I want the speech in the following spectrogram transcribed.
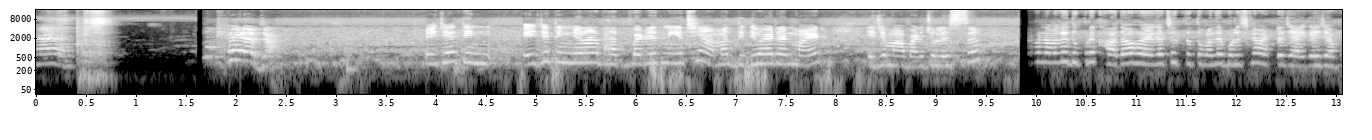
হ্যাঁ। এই যে তিন, এই যে তিনজনের ভাত বাড়ি নিয়েছি, আমার দিদিভাইয়ের আর মায়ের, এই যে মা বাড়ি চলে এসছে। এখন আমাদের দুপুরে খাওয়া দাওয়া হয়ে গেছে, তো তোমাদের বলেছিলাম একটা জায়গায় যাব।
